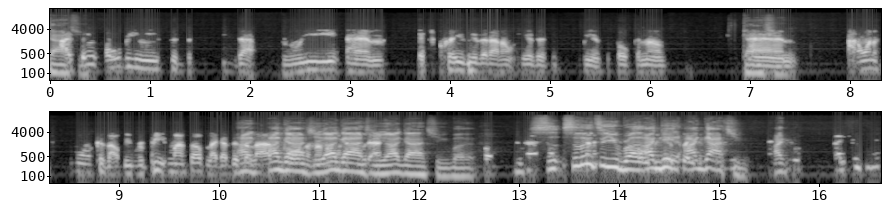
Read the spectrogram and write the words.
I think Obi needs to that three, and it's crazy that I don't hear this being spoken of. Got you. and I don't want to more because I'll be repeating myself like I did the I, last. I got you. I got you. I got you. But s- salute to you, brother. I get. I got you. I, I usually,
